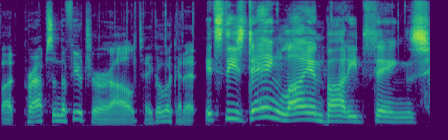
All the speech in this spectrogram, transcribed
but perhaps in the future I'll take a look at it. It's these dang lion-bodied things.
